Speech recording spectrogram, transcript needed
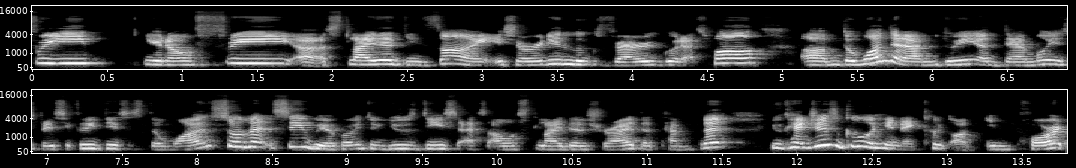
free you know, free uh, slider design, it already looks very good as well. Um, the one that I'm doing a demo is basically this is the one. So let's say we are going to use this as our sliders, right? The template. You can just go ahead and click on import.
